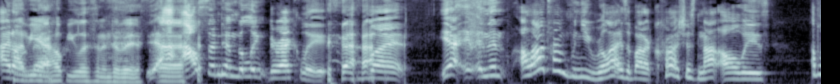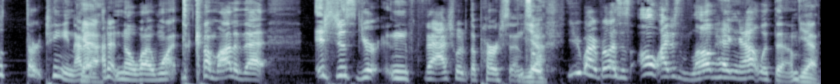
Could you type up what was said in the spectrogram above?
I don't Javier, know. I hope you're listening to this. Yeah, Uh, I'll send him the link directly. but yeah, and then a lot of times when you realize about a crush, it's not always. I was 13. I, Yeah. don't, I didn't know what I want to come out of that. It's just you're infatuated with the person. So Yeah. you might realize this. Oh, I just love hanging out with them. yeah.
